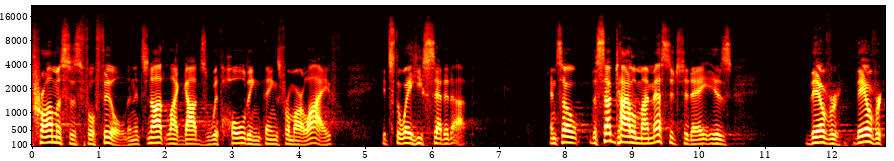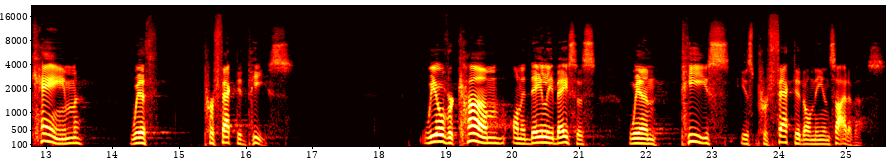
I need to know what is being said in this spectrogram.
promises fulfilled. And it's not like God's withholding things from our life, it's the way He set it up. And so the subtitle of my message today is They, over, they Overcame with Perfected Peace. We overcome on a daily basis when peace is perfected on the inside of us.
